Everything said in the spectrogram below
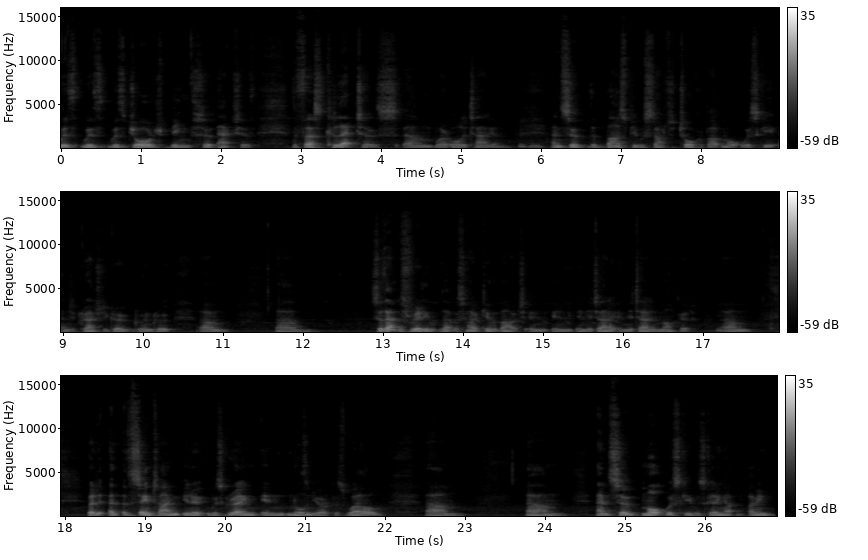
with with with George being so active, the first collectors um, were all Italian, Mhm. and so the buzz people started to talk about malt whiskey, and it gradually grew, grew and grew. Um, um, so that was really that was how it came about in in, in the Italian in the Italian market. Mhm. Um, but at, at the same time, you know, it was growing in Northern Europe as well. Um, um, and so malt whiskey was going up. I mean,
